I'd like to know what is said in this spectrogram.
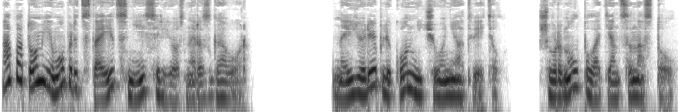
А потом ему предстоит с ней серьезный разговор. На ее реплику он ничего не ответил. Швырнул полотенце на стол.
